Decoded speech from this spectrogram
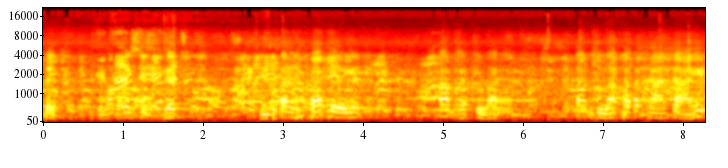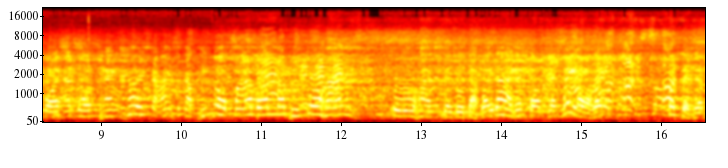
เป็ดผมว่ามันได้สวยครับถือไปตั้งที่ป๊อปเลยครับตั้มครับสุรัตน์ตั้มสุรัตน์พัตคารจ่ายให้บอยอนนท์แทงเข้ากลางสกัดทิ้งออกมาบอลมาถึงโกฮันโกฮันยังโดนจับไว้ได้ครับบอลยังไม่ออกครับต้นเป็ดครับ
